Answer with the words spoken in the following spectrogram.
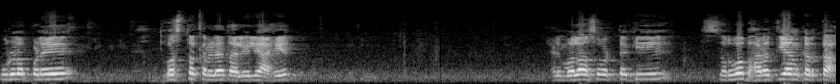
पूर्णपणे ध्वस्त करण्यात आलेले आहेत. आणि मला असं वाटतं की सर्व भारतीयांकरता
